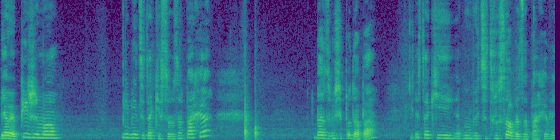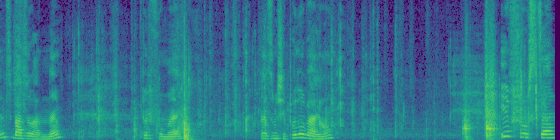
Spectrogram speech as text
białe piżmo. Mniej więcej takie są zapachy. Bardzo mi się podoba. Jest taki, jak mówię, cytrusowe zapachy, więc bardzo ładne. Perfumy. Bardzo mi się podobają. I w szóstce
